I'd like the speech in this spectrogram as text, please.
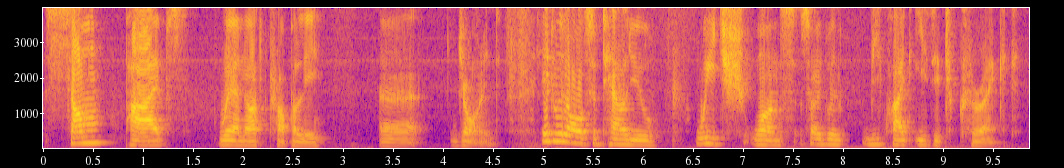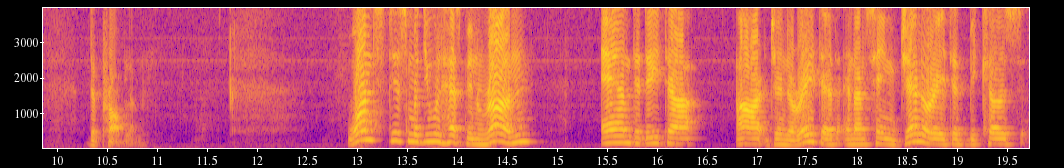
some pipes were not properly uh, joined. It will also tell you which ones, so it will be quite easy to correct the problem. Once this module has been run and the data are generated, and I'm saying generated because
